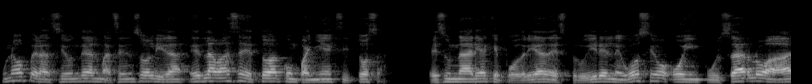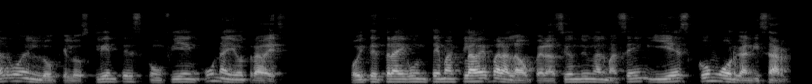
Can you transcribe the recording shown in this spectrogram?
Una operación de almacén sólida es la base de toda compañía exitosa. Es un área que podría destruir el negocio o impulsarlo a algo en lo que los clientes confíen una y otra vez. Hoy te traigo un tema clave para la operación de un almacén y es cómo organizarlo.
